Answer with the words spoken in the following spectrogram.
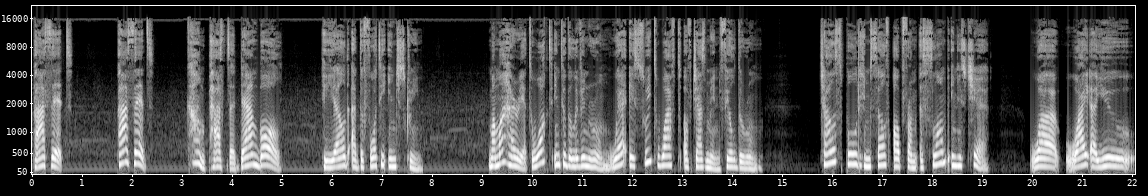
Pass it! Pass it! Come past the damn ball! He yelled at the 40 inch screen. Mama Harriet walked into the living room where a sweet waft of jasmine filled the room. Charles pulled himself up from a slump in his chair. Why, why are you?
